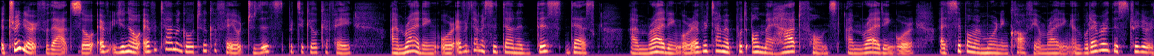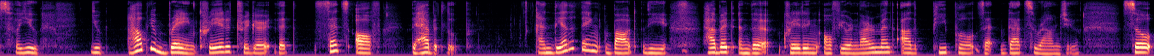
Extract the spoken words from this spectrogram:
a trigger for that. So, every, you know, every time I go to a cafe or to this particular cafe, I'm writing, or every time I sit down at this desk, I'm writing, or every time I put on my headphones, I'm writing, or I sip on my morning coffee, I'm writing. And whatever this trigger is for you, you help your brain create a trigger that sets off the habit loop. And the other thing about the habit and the creating of your environment are the people that, that surround you. So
